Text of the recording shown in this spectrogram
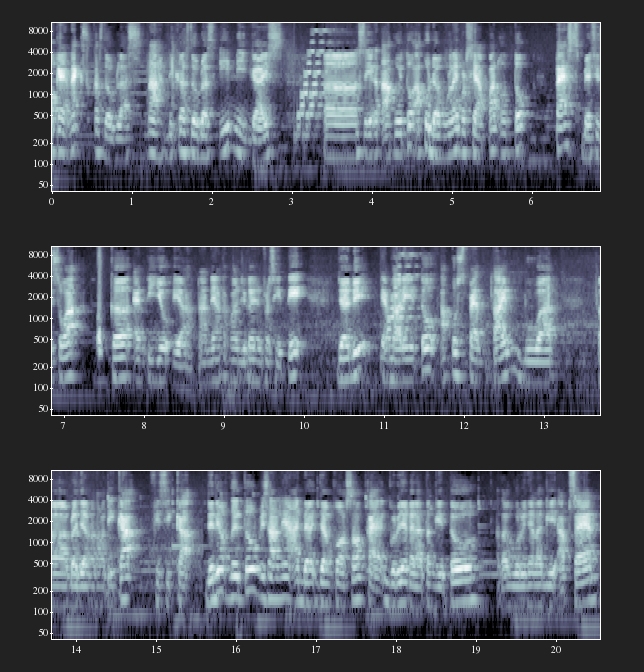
Oke, okay, next kelas 12. Nah, di kelas 12 ini, guys, uh, seingat aku itu aku udah mulai persiapan untuk tes beasiswa ke NTU ya, Nanyang Technological University. Jadi, tiap hari itu aku spend time buat uh, belajar matematika, fisika. Jadi waktu itu misalnya ada jam kosong kayak gurunya nggak datang gitu, atau gurunya lagi absen,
